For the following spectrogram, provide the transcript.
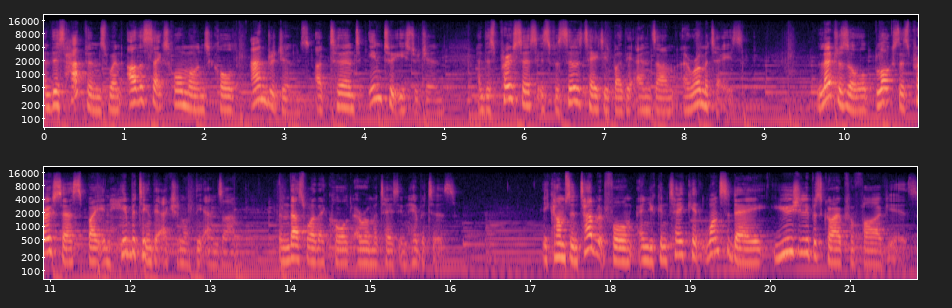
And this happens when other sex hormones called androgens are turned into estrogen and this process is facilitated by the enzyme aromatase. Letrozole blocks this process by inhibiting the action of the enzyme, and that's why they're called aromatase inhibitors. It comes in tablet form and you can take it once a day, usually prescribed for five years.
